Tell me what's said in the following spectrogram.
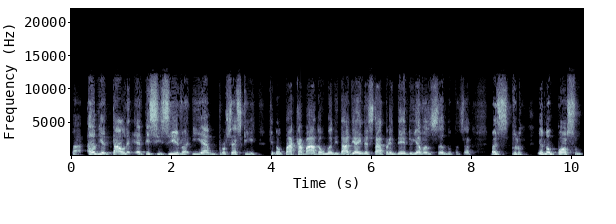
Tá? Ambiental é decisiva e é um processo que, que não está acabado, a humanidade ainda está aprendendo e avançando, tá certo? Mas eu não posso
